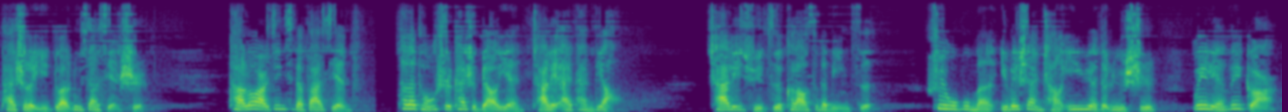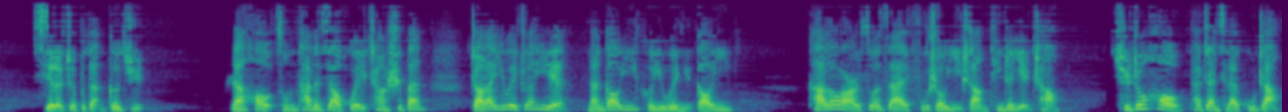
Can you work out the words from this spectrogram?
拍摄了一段录像显示。卡洛尔惊奇地发现，他的同事开始表演《查理哀叹调》。查理取自克劳斯的名字。税务部门一位擅长音乐的律师威廉·威格尔写了这部短歌剧，然后从他的教会唱诗班找来一位专业男高音和一位女高音。卡洛尔坐在扶手椅上听着演唱。曲终后，他站起来鼓掌。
